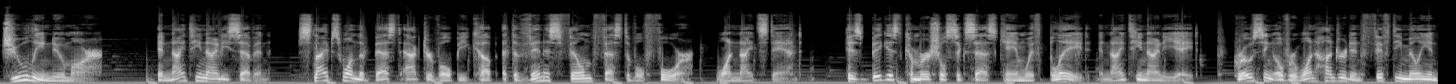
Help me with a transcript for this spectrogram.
Julie Newmar. In 1997, Snipes won the Best Actor Volpi Cup at the Venice Film Festival for One Night Stand. His biggest commercial success came with Blade in 1998, grossing over $150 million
